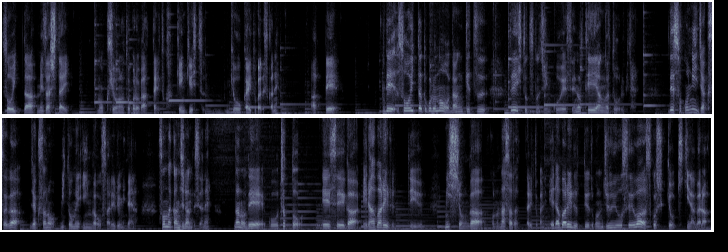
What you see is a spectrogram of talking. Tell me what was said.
そういった目指したい目標のところがあったりとか研究室業界とかですかね。あってでそういったところの団結で一つの人工衛星の提案が通るみたいな。でそこに JAXA が JAXA の認め印が押されるみたいな。そんな感じなんですよね。なのでこうちょっと衛星が選ばれるっていうミッションがこの NASA だったりとかに選ばれるっていうところの重要性は少し今日聞きながら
